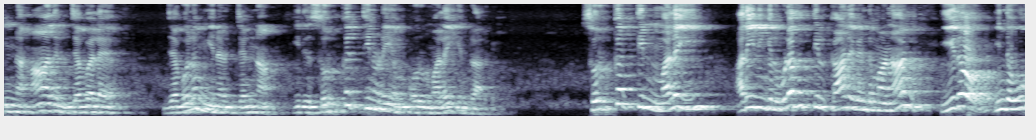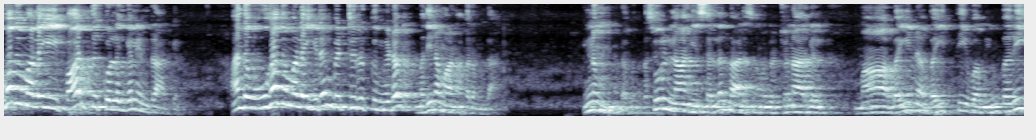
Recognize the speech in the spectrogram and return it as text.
இன்ன ஹாதல் ஜபல ஜபலம் இனல் ஜன்னா. இது சொர்க்கத்தினுடைய ஒரு மலை என்றார்கள். சொர்க்கத்தின் மலை அதை நீங்கள் உலகத்தில் காண வேண்டுமானால் இதோ இந்த உகது மலையை பார்த்து கொள்ளுங்கள் என்றார்கள். அந்த உகது மலை இடம்பெற்றிருக்கும் இடம் மதினமா நகரம் தான். இன்னும் ரசூல் நாகி செல்லந்தாலிசன் அவர்கள் சொன்னார்கள் மா பைன பைத்தி வ மிம்பரி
